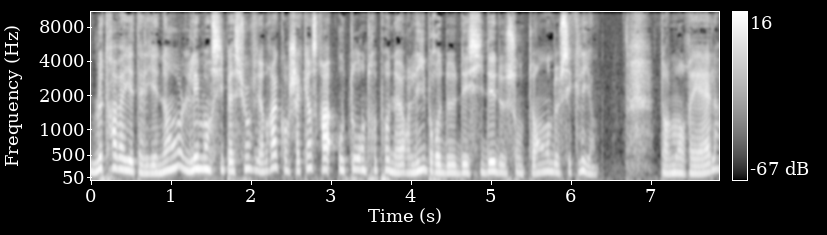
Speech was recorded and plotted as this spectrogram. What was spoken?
le travail est aliénant, l'émancipation viendra quand chacun sera auto-entrepreneur, libre de décider de son temps, de ses clients. Dans le monde réel,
